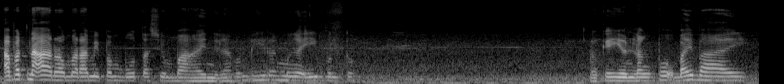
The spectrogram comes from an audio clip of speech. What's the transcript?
Apat na araw, marami pang butas yung bahay nila. Pambihirang mga ibon to. Okay, yun lang po. Bye-bye.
